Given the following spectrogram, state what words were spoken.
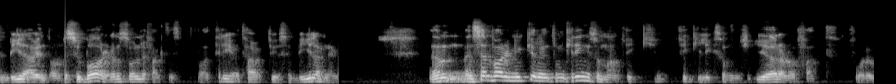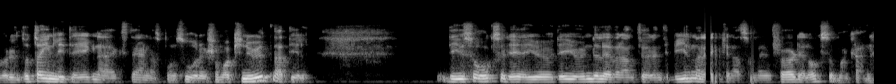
000 bilar. Jag vet inte om Subaru, de sålde faktiskt bara 3 500 bilar nu. Men, men sen var det mycket runt omkring som man fick, fick liksom göra då för att få det att gå runt och ta in lite egna externa sponsorer som var knutna till det är ju så också, det är ju, det är ju underleverantören till bilmärkena som är en fördel också. Man kan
